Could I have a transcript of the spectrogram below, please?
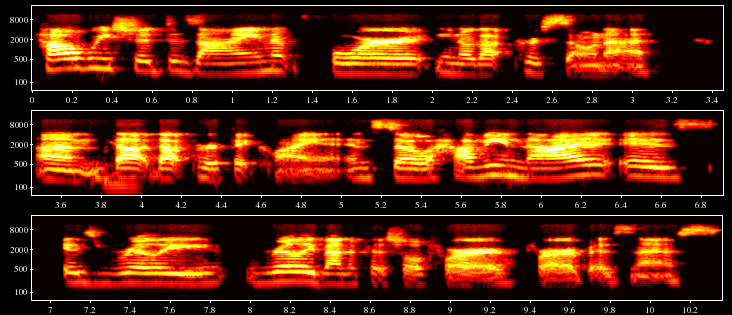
how we should design for, you know, that persona, um, that that perfect client. And so having that is is really, really beneficial for for our business.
